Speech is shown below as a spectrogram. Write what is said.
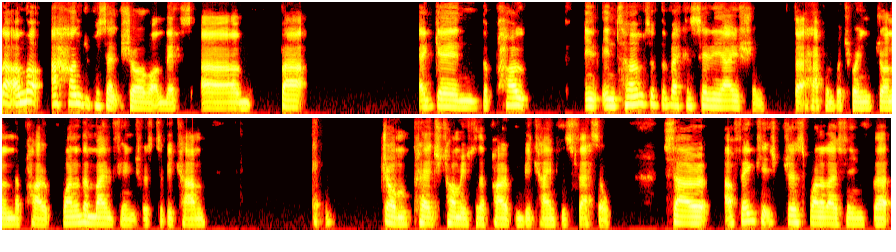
I'm not hundred percent sure on this, um, but again, the Pope, in in terms of the reconciliation that happened between John and the Pope, one of the main things was to become John pledged homage to the Pope and became his vessel. So I think it's just one of those things that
